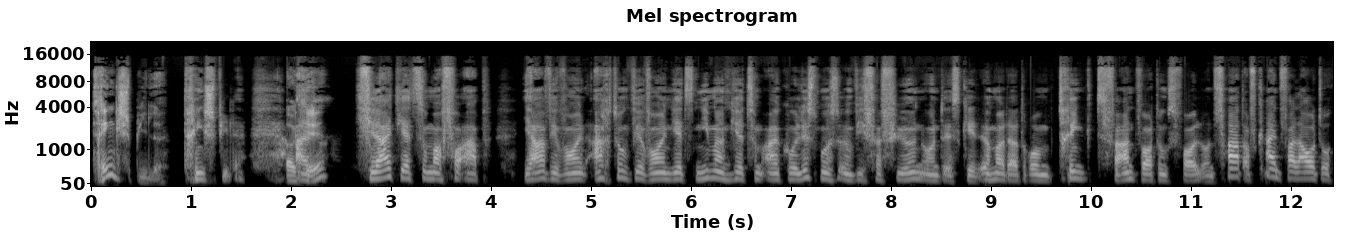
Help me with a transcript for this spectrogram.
Trinkspiele? Trinkspiele. Okay. Also, vielleicht jetzt so mal vorab ja, wir wollen, Achtung, wir wollen jetzt niemanden hier zum Alkoholismus irgendwie verführen und es geht immer darum, trinkt verantwortungsvoll und fahrt auf keinen Fall Auto,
